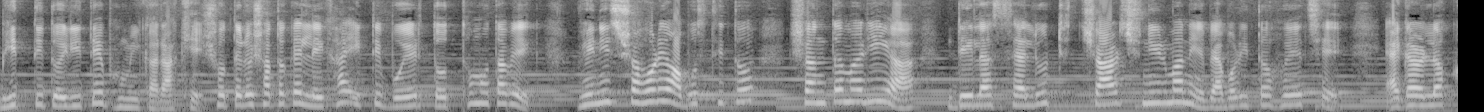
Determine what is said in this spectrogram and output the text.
ভিত্তি তৈরিতে ভূমিকা রাখে। সতেরো শতকের লেখা একটি বইয়ের তথ্য মোতাবেক ভেনিস শহরে অবস্থিত সান্তামারিয়া ডেলা স্যালুট চার্চ নির্মাণে ব্যবহৃত হয়েছে এগারো লক্ষ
